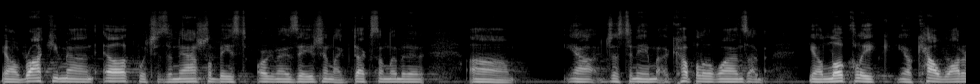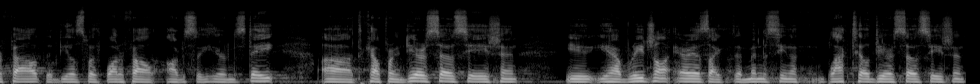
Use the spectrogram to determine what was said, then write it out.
you know Rocky Mountain Elk, which is a national-based organization like Ducks Unlimited. Um, you know, just to name a couple of the ones. I'm, you know, locally, you know, Cal Waterfowl that deals with waterfowl, obviously here in the state. Uh, the California Deer Association. You you have regional areas like the Mendocino Blacktail Deer Association.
